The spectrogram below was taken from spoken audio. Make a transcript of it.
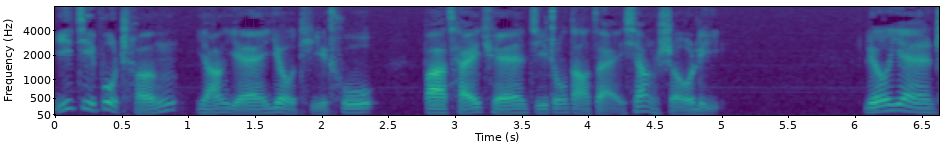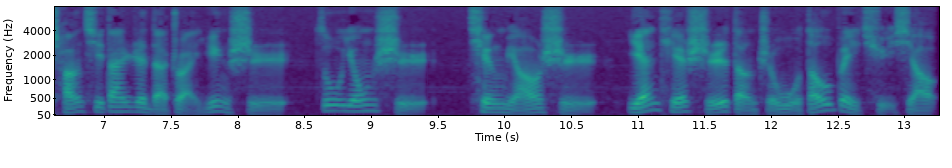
一计不成，杨炎又提出把财权集中到宰相手里。刘晏长期担任的转运使、租庸使、青苗使、盐铁使等职务都被取消。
